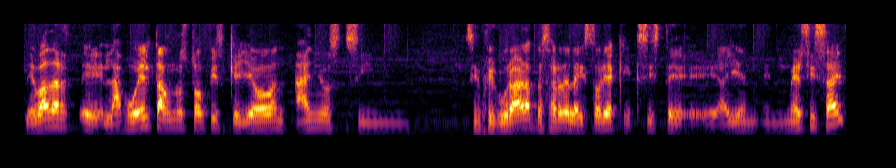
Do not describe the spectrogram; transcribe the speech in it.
le va a dar eh, la vuelta a unos Toffees que llevaban años sin, figurar, a pesar de la historia que existe ahí en Merseyside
